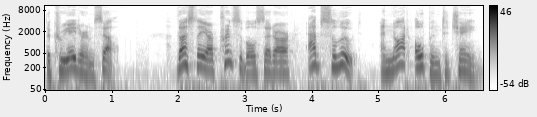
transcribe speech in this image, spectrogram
the Creator Himself. Thus, they are principles that are absolute and not open to change.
